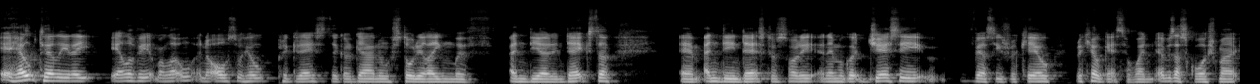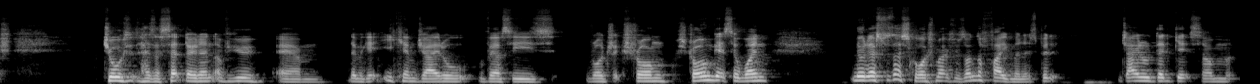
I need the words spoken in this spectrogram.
It helped LA Knight elevate him a little, and it also helped progress the Gargano storyline with India and Dexter. Um, Indi and Dexter, sorry. And then we've got Jesse versus Raquel. Raquel gets a win. It was a squash match. Joe has a sit down interview. Um, then we get Ikemen Jiro versus Roderick Strong. Strong gets a win. No, this was a squash match. It was under five minutes, but Jiro did get some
